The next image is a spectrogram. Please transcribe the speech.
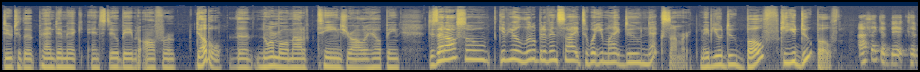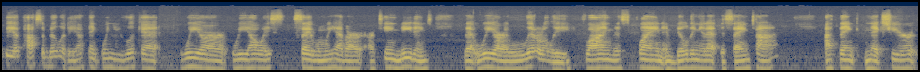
due to the pandemic and still be able to offer double the normal amount of teens you all are helping. Does that also give you a little bit of insight to what you might do next summer? Maybe you'll do both. Can you do both? I think a bit could be a possibility. I think when you look at we are we always say when we have our, our team meetings that we are literally flying this plane and building it at the same time. I think next year,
